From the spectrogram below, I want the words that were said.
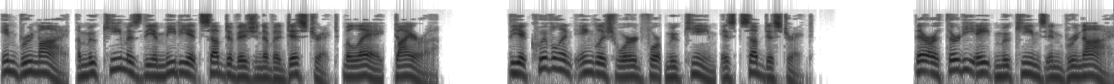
In Brunei, a mukim is the immediate subdivision of a district Malay, daerah. The equivalent English word for mukim is subdistrict. There are 38 mukims in Brunei.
